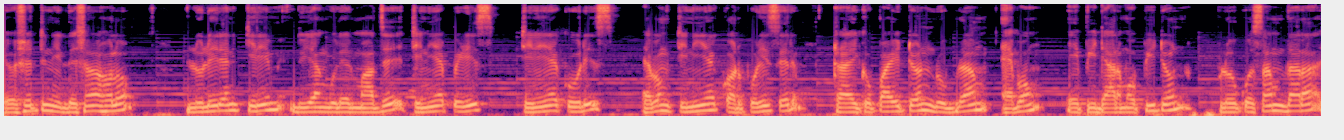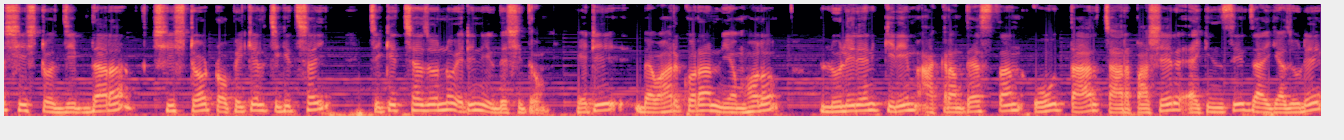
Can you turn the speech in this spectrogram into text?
এই ওষুধটির নির্দেশনা হলো, লুলিরেন ক্রিম দুই আঙ্গুলের মাঝে টিনিয়া পিরিস, টিনিয়া কুরিস এবং টিনিয়া কর্পোরিসের ট্রাইকোপাইটন, রুব্রাম এবং এপিডার্মোপিটন প্লোকোসাম দ্বারা সৃষ্ট জীব দ্বারা সৃষ্ট টপিক্যাল চিকিৎসায় চিকিৎসার জন্য এটি নির্দেশিত। এটি ব্যবহার করার নিয়ম হলো লুলিরেন ক্রিম আক্রান্ত স্থান ও তার চারপাশের এক ইঞ্চি জায়গা জুড়ে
